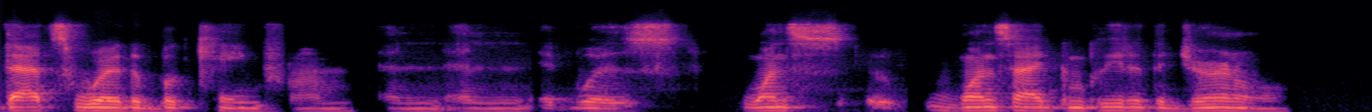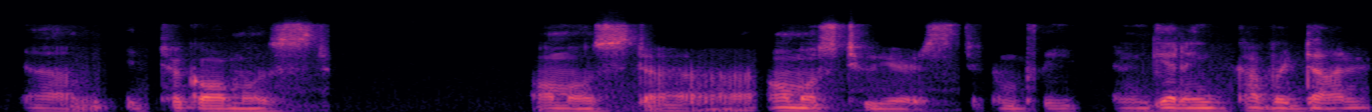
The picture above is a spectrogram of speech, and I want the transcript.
that's where the book came from, and and it was once once I had completed the journal, um, it took almost almost uh, almost two years to complete and getting cover done.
